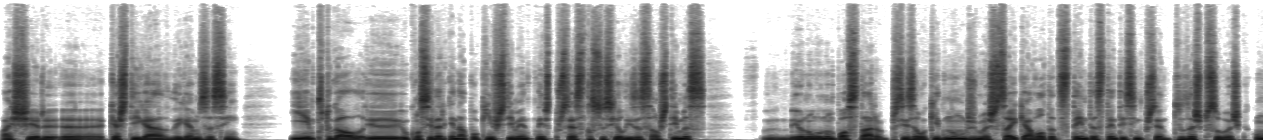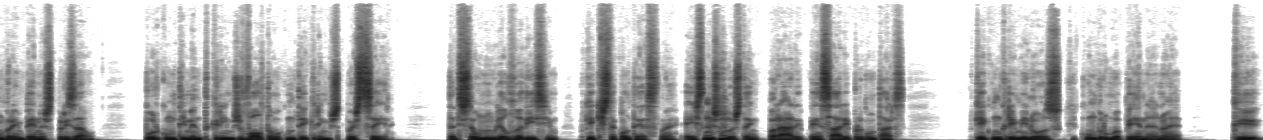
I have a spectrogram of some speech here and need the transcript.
vais ser uh, castigado, digamos assim. E em Portugal uh, eu considero que ainda há pouco investimento neste processo de ressocialização. Estima-se, eu não, não posso dar precisão aqui de números, mas sei que à volta de 70% a 75% das pessoas que cumprem penas de prisão por cometimento de crimes voltam a cometer crimes depois de sair. Portanto, isto é um número elevadíssimo. Porquê que isto acontece? Não é? é isto que as uhum. pessoas têm que parar e pensar e perguntar-se. Porquê que um criminoso que cumpre uma pena, não é? Que,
